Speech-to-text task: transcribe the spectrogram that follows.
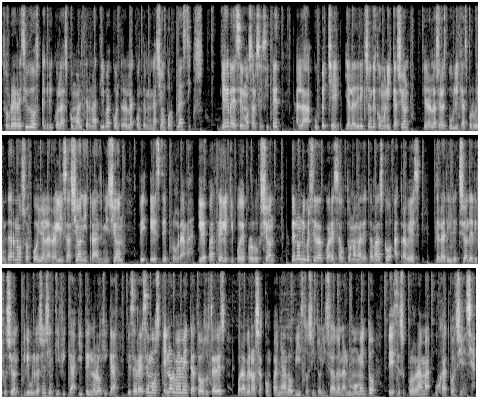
sobre residuos agrícolas como alternativa contra la contaminación por plásticos. Y agradecemos al CECITED, a la UPC y a la Dirección de Comunicación y Relaciones Públicas por brindarnos su apoyo en la realización y transmisión de este programa y de parte del equipo de producción de la Universidad Juárez Autónoma de Tabasco a través de la Dirección de Difusión y Divulgación Científica y Tecnológica. Les agradecemos enormemente a todos ustedes por habernos acompañado, visto, sintonizado en algún momento de este su programa UJAT Conciencia.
